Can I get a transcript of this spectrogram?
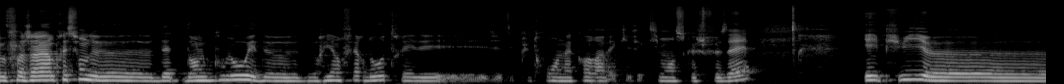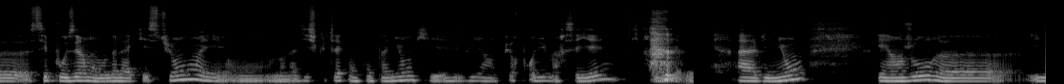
enfin, j'avais l'impression d'être dans le boulot et de, de rien faire d'autre et j'étais plus trop en accord avec effectivement ce que je faisais. Et puis, euh, s'est posé un moment de la question et on, en a discuté avec mon compagnon qui est lui un pur produit marseillais, qui travaille à Avignon. Et un jour, euh, il,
